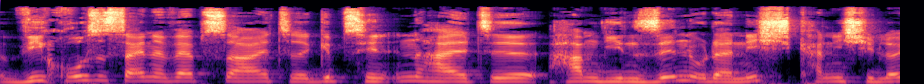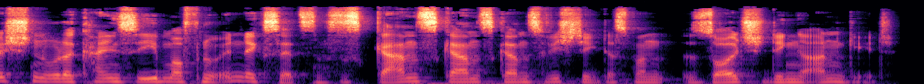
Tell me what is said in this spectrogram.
wie groß ist deine Webseite? Gibt es hier Inhalte? Haben die einen Sinn oder nicht? Kann ich die löschen oder kann ich sie eben auf nur Index setzen? Das ist ganz, ganz, ganz wichtig, dass man solche Dinge angeht.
